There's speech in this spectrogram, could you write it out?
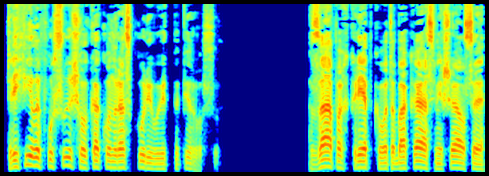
Трефилов услышал, как он раскуривает папиросу. Запах крепкого табака смешался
